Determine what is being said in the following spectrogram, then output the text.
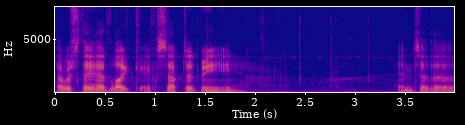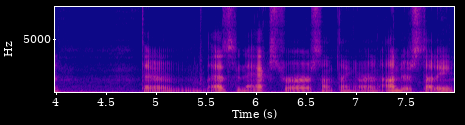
I wish they had like accepted me into the there as an extra or something or an understudy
